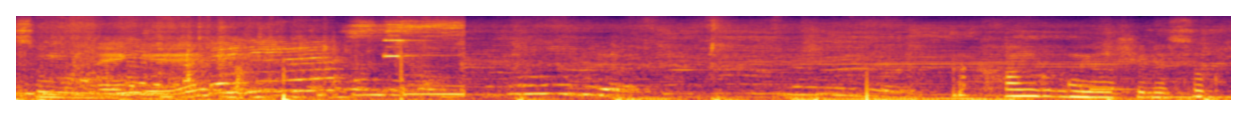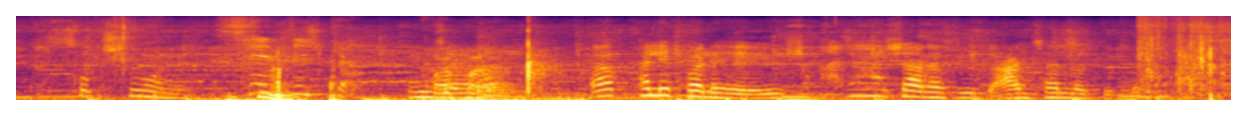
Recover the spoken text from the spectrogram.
24개. 한국 명실에 쏙, 쏙 시원해. 샌드위치. 이제 알아? 아, 빨리빨리 해. 하나씩 하나씩 안 잘라도 돼.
